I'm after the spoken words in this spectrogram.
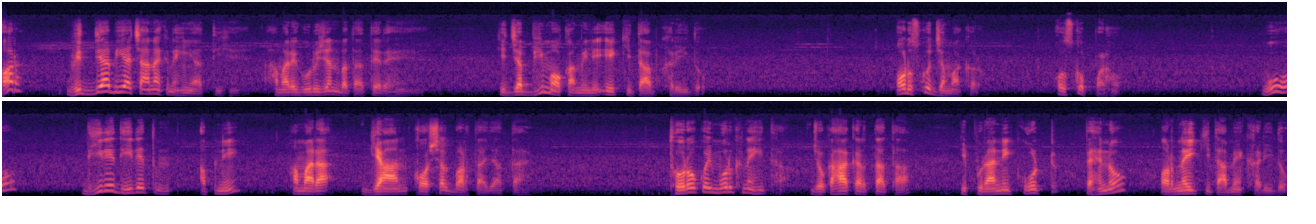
और विद्या भी अचानक नहीं आती है। हमारे गुरुजन बताते रहे हैं कि जब भी मौका मिले, एक किताब खरीदो और उसको जमा करो और उसको पढ़ो। वो धीरे धीरे तुम अपनी हमारा ज्ञान, कौशल बढ़ता जाता है। थोरो कोई मूर्ख नहीं था जो कहा करता था कि पुरानी कोट पहनो और नई किताबें खरीदो।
